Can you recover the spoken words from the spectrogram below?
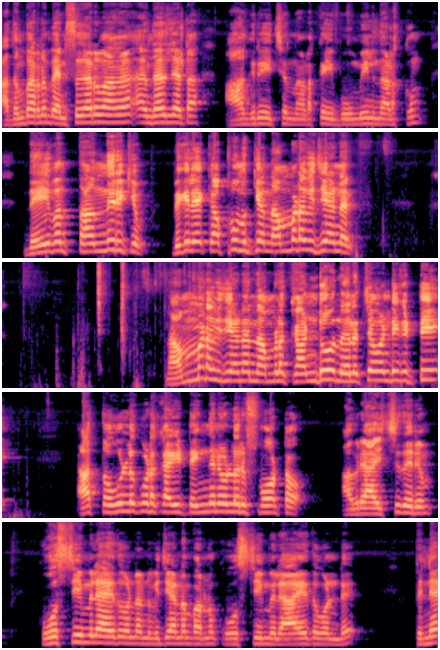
അതും പറഞ്ഞ് ബെൻസ് കാർ വാങ്ങാൻ എന്താ ചേട്ടാ ആഗ്രഹിച്ച് നടക്കും. ഈ ഭൂമിയിൽ നടക്കും. ദൈവം തന്നിരിക്കും. ബിഗിലെ കപ്പ് മുഖ്യ നമ്മുടെ വിജയണ്ണൻ. നമ്മുടെ വിജയണ്ണൻ നമ്മളെ കണ്ടു നനച്ച വണ്ടി കിട്ടി. ആ തോളിൽ കൂടെ കൈയിട്ട് ഇങ്ങനെയുള്ളൊരു ഫോട്ടോ അവർ അയച്ചു തരും. കോസ്റ്റ്യൂമിലായതുകൊണ്ടാണ് വിജയണ്ണൻ പറഞ്ഞു കോസ്റ്റ്യൂമിലായതുകൊണ്ട് പിന്നെ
